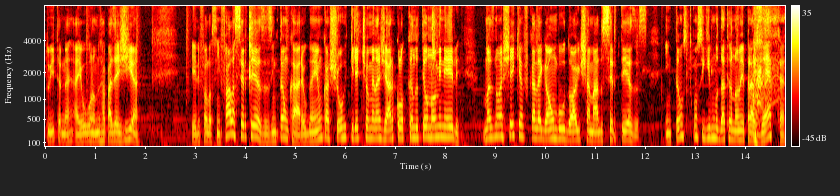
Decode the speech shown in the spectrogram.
Twitter, né? Aí o nome do rapaz é Gia. E ele falou assim: Fala certezas. Então, cara, eu ganhei um cachorro e queria te homenagear colocando teu nome nele. Mas não achei que ia ficar legal um bulldog chamado Certezas. Então, se tu conseguir mudar teu nome pra Zeca,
